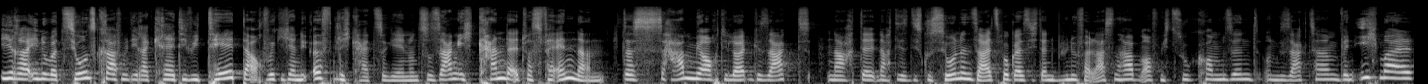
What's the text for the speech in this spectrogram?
ihrer Innovationskraft, mit ihrer Kreativität da auch wirklich an die Öffentlichkeit zu gehen und zu sagen, ich kann da etwas verändern. Das haben mir auch die Leute gesagt nach, der, nach dieser Diskussion in Salzburg, als ich dann die Bühne verlassen habe, auf mich zugekommen sind und gesagt haben, wenn ich mal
